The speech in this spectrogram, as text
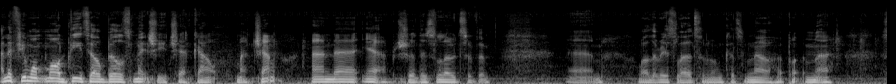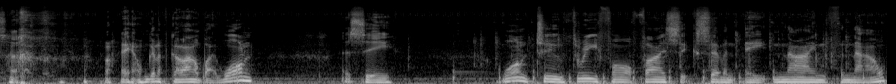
And if you want more detailed builds, make sure you check out my channel. And uh, yeah, I'm sure there's loads of them. Um, well, there is loads of them because I know I put them there. So, right, I'm going to go out by one. Let's see. One, two, three, four, five, six, seven, eight, nine for now.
